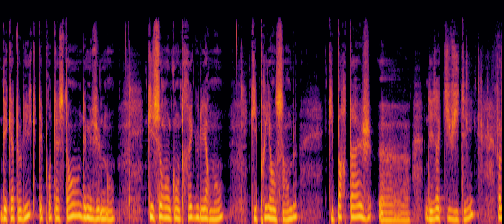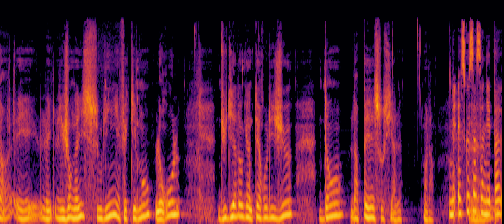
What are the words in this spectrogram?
des catholiques, des protestants, des musulmans, qui se rencontrent régulièrement, qui prient ensemble, qui partagent euh, des activités. Voilà. Et les, les, journalistes soulignent effectivement le rôle du dialogue interreligieux dans la paix sociale. Voilà. Mais est-ce que ça, ça n'est pas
